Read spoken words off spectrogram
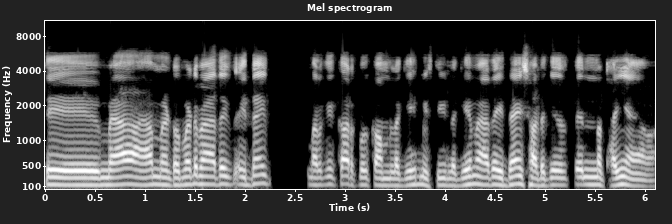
ਤੇ ਮੈਂ ਆਇਆ ਮਿੰਟੋ ਮਿੰਟ, ਮੈਂ ਤੇ ਇਦਾਂ ਹੀ ਮਤਲਬ ਕਿ ਘਰ ਕੋਈ ਕੰਮ ਲੱਗੇ ਸੀ ਮਿਸਤਰੀ ਲੱਗੇ, ਮੈਂ ਤਾਂ ਇਦਾਂ ਹੀ ਛੱਡ ਕੇ ਤੇ ਨੱਠਾ ਹੀ ਆਇਆ ਵਾਂ।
